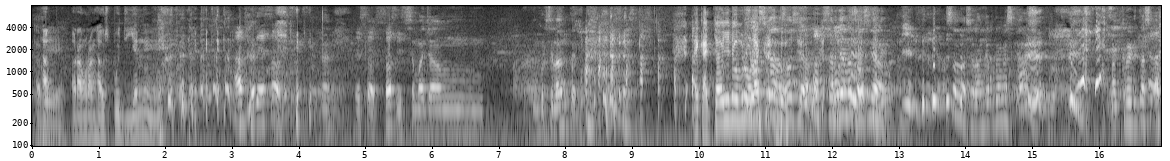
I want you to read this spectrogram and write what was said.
Abi. Orang-orang haus pujian nih. Apa dia sos? Eh, Sos, sosis. Semacam pembersih lantai. Eh, kacau ini obrolan. Sosial, sosial. Sarjana sosial. Sosial anggap remeh sekali. Akreditasi A+.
